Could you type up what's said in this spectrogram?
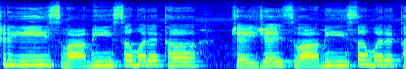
श्री स्वामी समर्थ. जय जय स्वामी समर्थ.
